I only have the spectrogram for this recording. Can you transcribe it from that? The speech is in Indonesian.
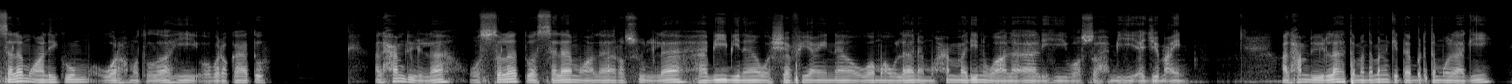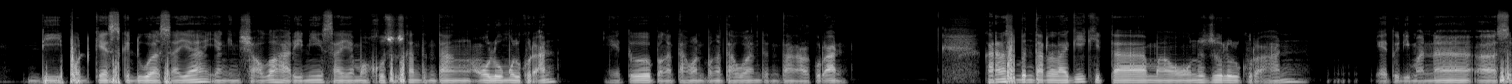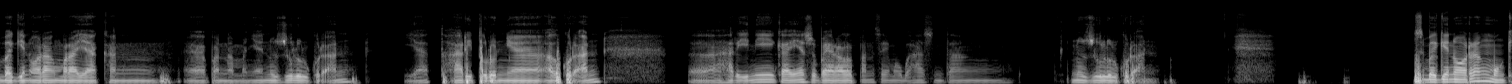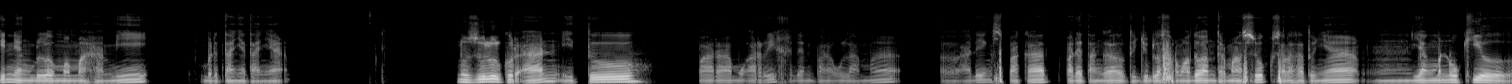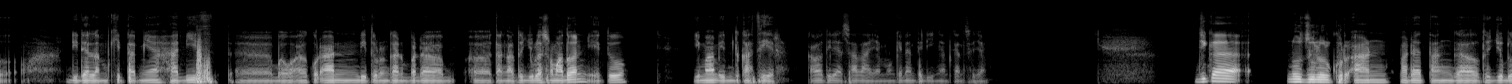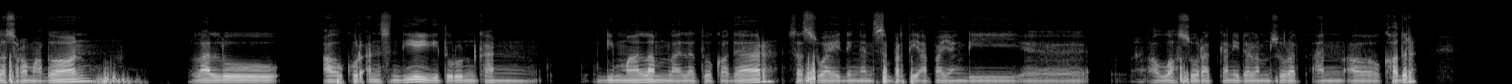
Assalamualaikum warahmatullahi wabarakatuh. Alhamdulillah wassalatu wassalamu ala Rasulillah habibina wa syafi'ina wa maulana Muhammadin wa ala alihi wa sahbihi ajma'in. Alhamdulillah teman-teman kita bertemu lagi di podcast kedua saya yang insya Allah hari ini saya mau khususkan tentang ulumul Quran yaitu pengetahuan-pengetahuan tentang Al-Quran. Karena sebentar lagi kita mau nuzulul Quran yaitu di mana uh, sebagian orang merayakan uh, apa namanya nuzulul Quran ya hari turunnya Al-Quran. Uh, hari ini kayaknya supaya relevan saya mau bahas tentang nuzulul Quran. Sebagian orang mungkin yang belum memahami bertanya-tanya nuzulul Quran itu para muarikh dan para ulama ada yang sepakat pada tanggal 17 Ramadan termasuk salah satunya um, yang menukil di dalam kitabnya hadis uh, bahwa Al-Qur'an diturunkan pada uh, tanggal 17 Ramadan yaitu Imam Ibnu Katsir. Kalau tidak salah ya, mungkin nanti diingatkan saja. Jika nuzulul Quran pada tanggal 17 Ramadan lalu Al-Qur'an sendiri diturunkan di malam Lailatul Qadar sesuai dengan seperti apa yang di eh, Allah suratkan di dalam surat An Al-Qadr.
